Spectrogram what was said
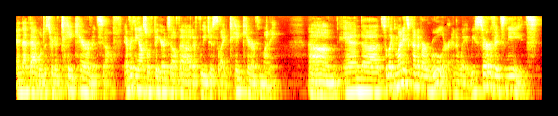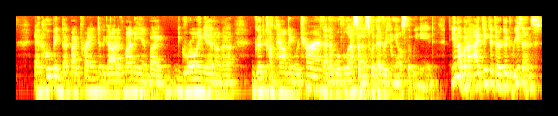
and that that will just sort of take care of itself. Everything else will figure itself out if we just like take care of money. Um, and uh, so, like, money's kind of our ruler in a way. We serve its needs and hoping that by praying to the God of money and by growing it on a good compounding return, that it will bless us with everything else that we need. You know, but I think that there are good reasons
